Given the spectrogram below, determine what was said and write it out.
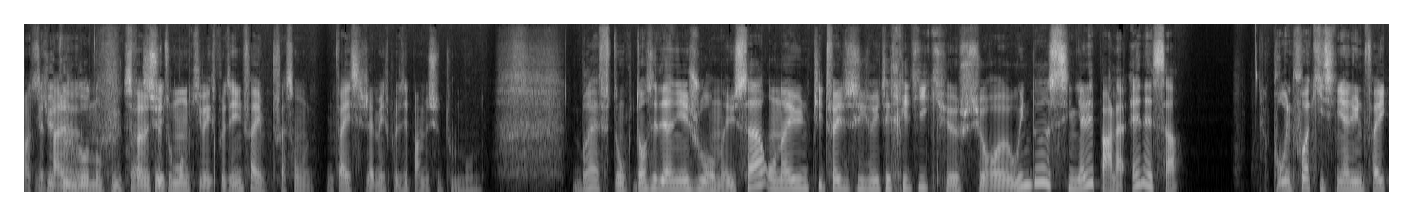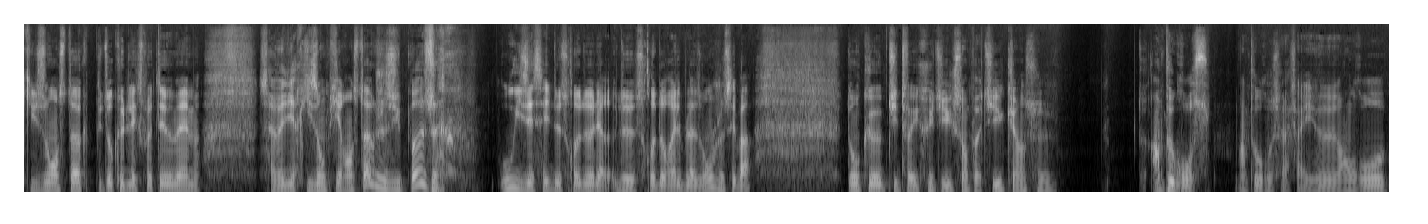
Enfin, Monsieur pas, tout le monde non plus. c'est pas monsieur tout le monde qui va exploiter une faille. De toute façon, une faille, c'est jamais exploité par monsieur tout le monde. Bref, donc dans ces derniers jours, on a eu ça. On a eu une petite faille de sécurité critique euh, sur euh, Windows signalée par la NSA. Pour une fois qu'ils signalent une faille qu'ils ont en stock plutôt que de l'exploiter eux-mêmes, ça veut dire qu'ils ont pire en stock, je suppose. Ou ils essayent de se redorer, le blason, je sais pas. Donc, euh, petite faille critique, sympathique. hein, un peu grosse. Un peu grosse la faille. Euh, en gros,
